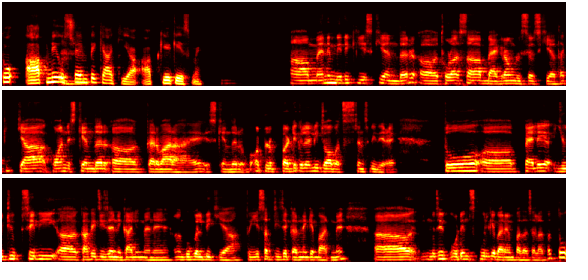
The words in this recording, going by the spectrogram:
तो आपने हम्म उस टाइम हम्म। पे क्या किया आपके केस में? आ, मैंने मेरे केस के अंदर आ, थोड़ा सा बैकग्राउंड रिसर्च किया था कि क्या कौन इसके अंदर आ, करवा रहा है इसके अंदर और पर्टिकुलरली जॉब असिस्टेंस भी दे रहे हैं। तो आ, पहले यूट्यूब से भी काफ़ी चीज़ें निकाली मैंने गूगल भी किया तो ये सब चीज़ें करने के बाद में आ, मुझे ओडेन स्कूल के बारे में पता चला था। तो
